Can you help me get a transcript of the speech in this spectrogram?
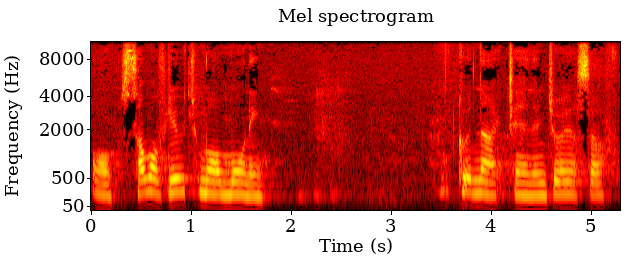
or some of you, tomorrow morning. Good night and enjoy yourself.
